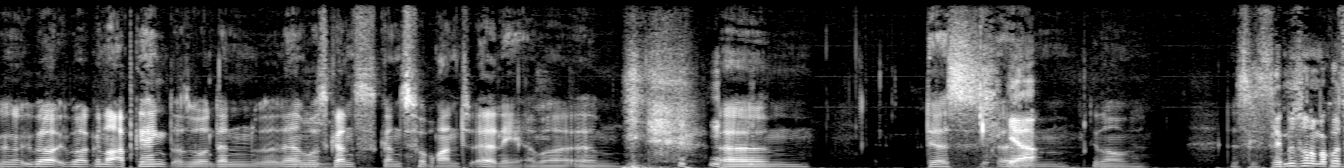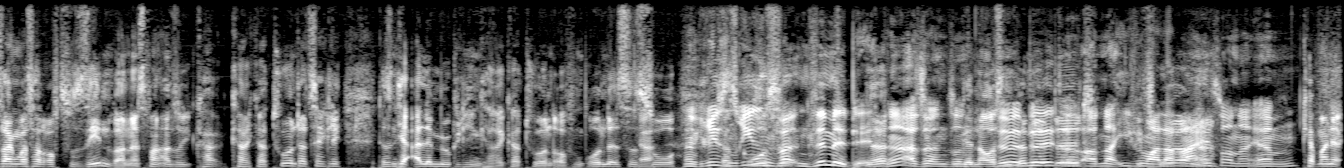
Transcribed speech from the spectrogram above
über, über, genau, abgehängt, also und dann, dann mhm. wurde es ganz, ganz verbrannt. Äh, nee, aber ähm, ähm, das, ähm, ja. genau, Vielleicht müssen wir noch mal kurz sagen, was da drauf zu sehen war. Es waren also Karikaturen tatsächlich, da sind ja alle möglichen Karikaturen drauf. Im Grunde ist es ja. so. Ein riesen, riesen große, ein Wimmelbild, ne? ne? Also in so ein genau, Wimmelbild, Wimmelbild auch naive Malerei, ne? so, ne? Ja. Kennt man ja,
